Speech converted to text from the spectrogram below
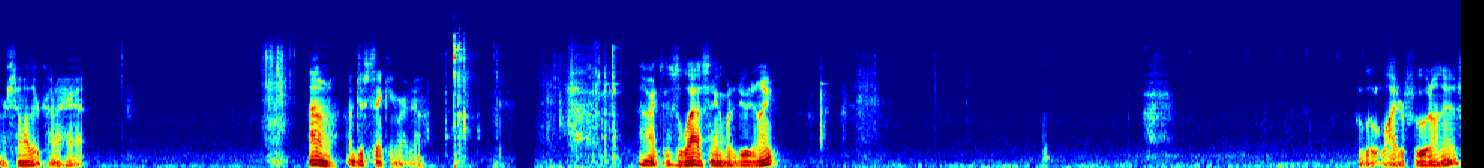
Or some other kind of hat. I don't know. I'm just thinking right now. All right, this is the last thing I'm going to do tonight. A little lighter fluid on this.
